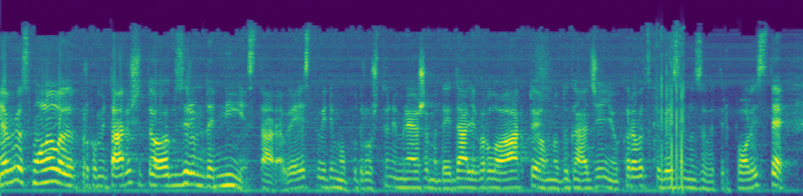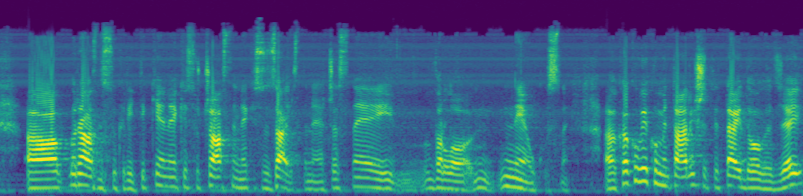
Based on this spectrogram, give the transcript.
ja bih vas molila da prokomentarišete obzirom da nije stara vest, vidimo po društvenim mrežama da je dalje vrlo aktuelno događanje u Hrvatskoj vezano za vaterpoliste. A, razne su kritike, neke su časne, neke su zaista nečasne i vrlo neukusne. Kako vi komentarišete taj događaj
